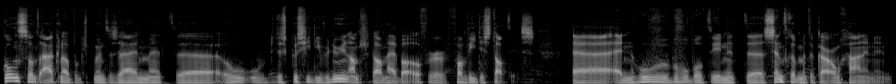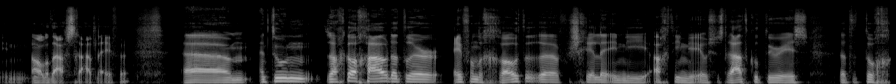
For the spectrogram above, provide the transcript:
constant aanknopingspunten zijn met uh, hoe, hoe, de discussie die we nu in Amsterdam hebben over van wie de stad is. Uh, en hoe we bijvoorbeeld in het centrum met elkaar omgaan in, in, in alledaags straatleven. Um, en toen zag ik al gauw dat er een van de grotere verschillen in die 18e eeuwse straatcultuur is. Dat het toch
